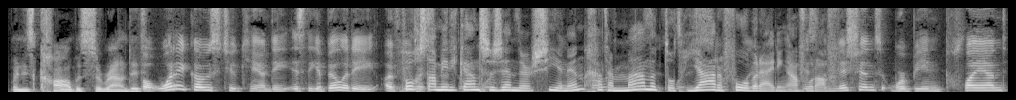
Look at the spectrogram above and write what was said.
when his car was surrounded. But what it goes to, Candy, is the ability of Volgens de Amerikaanse zender CNN gaat er maanden tot jaren voorbereiding aan vooraf. missions were being planned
